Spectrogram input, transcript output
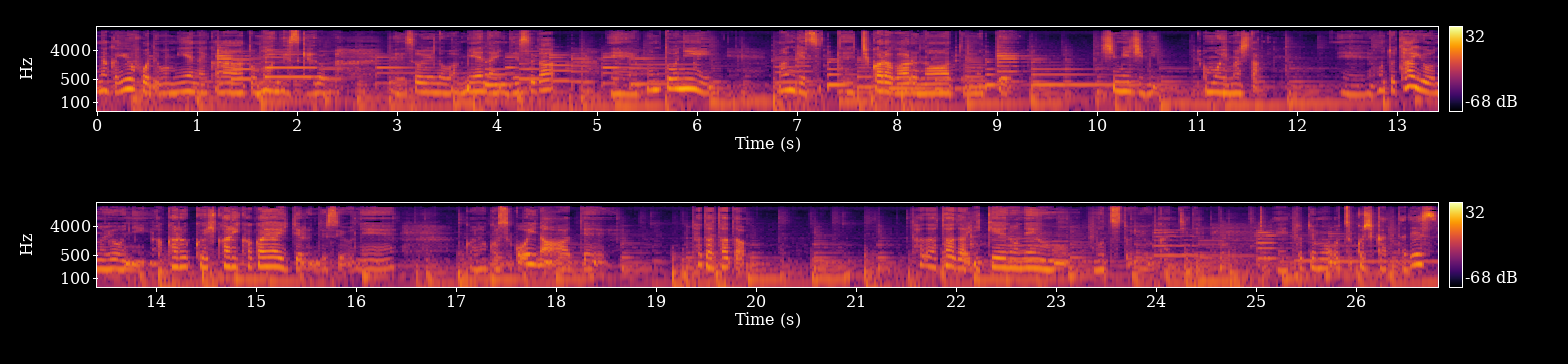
なんか UFO でも見えないかなと思うんですけど、えー、そういうのは見えないんですが、えー、本当に満月って力があるなと思ってしみじみ思いました、えー、本当太陽のように明るく光り輝いてるんですよね。なんかすごいなってただただただただ畏敬の念を持つという感じで、とても美しかったです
